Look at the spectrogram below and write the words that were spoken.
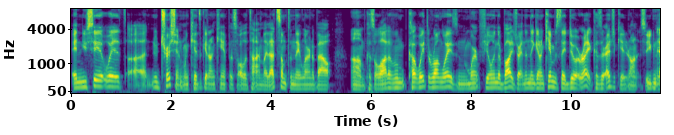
And you see it with uh, nutrition when kids get on campus all the time. Like that's something they learn about because a lot of them cut weight the wrong ways and weren't fueling their bodies right. And then they get on campus, they do it right because they're educated on it. So you can Yeah.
